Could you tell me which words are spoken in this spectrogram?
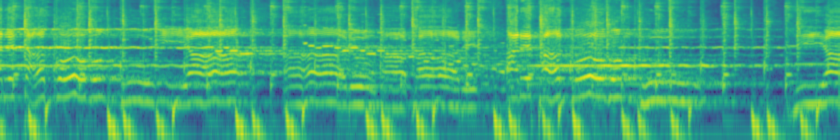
আরে তাকো বন্ধু রিয়া আরও মাঝারে। আরে থাকো বন্ধু হিয়া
